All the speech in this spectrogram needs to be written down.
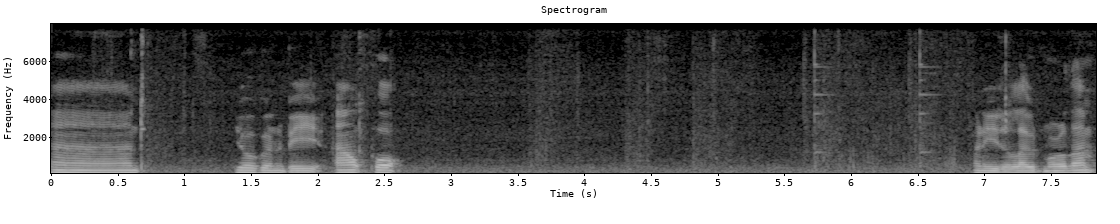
And you're going to be output. I need to load more of them.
